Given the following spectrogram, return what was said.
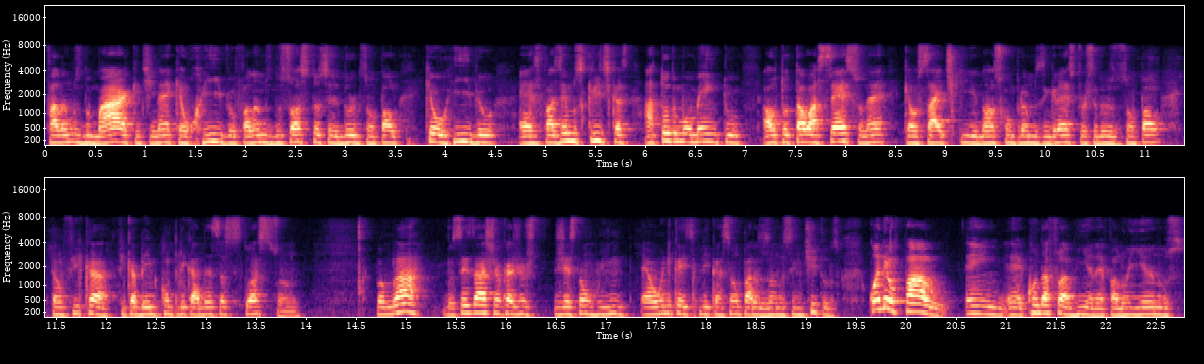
falamos do marketing, né, que é horrível, falamos do sócio torcedor do São Paulo, que é horrível, é, fazemos críticas a todo momento ao Total Acesso, né, que é o site que nós compramos ingressos, torcedores do São Paulo, então fica, fica bem complicada essa situação. Vamos lá? Vocês acham que a gestão ruim é a única explicação para os anos sem títulos? Quando eu falo em, é, quando a Flavinha, né, falou em anos,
